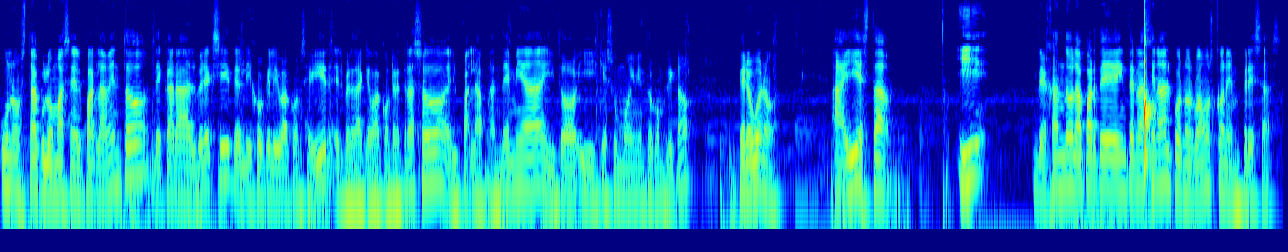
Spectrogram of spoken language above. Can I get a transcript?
un obstáculo más en el Parlamento de cara al Brexit. Él dijo que lo iba a conseguir. Es verdad que va con retraso, la pandemia y, todo, y que es un movimiento complicado. Pero bueno, ahí está. Y dejando la parte internacional, pues nos vamos con empresas.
